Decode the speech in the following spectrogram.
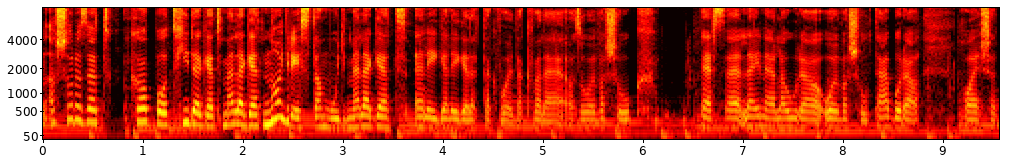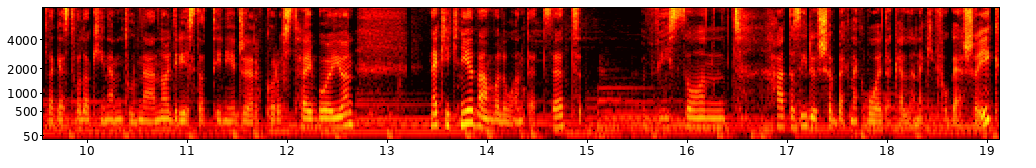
A sorozat kapott hideget, meleget, nagyrészt amúgy meleget, elég elégedettek voltak vele az olvasók. Persze Leiner Laura olvasó tábora, ha esetleg ezt valaki nem tudná, nagyrészt a tinédzser korosztályból jön. Nekik nyilvánvalóan tetszett, viszont hát az idősebbeknek voltak ellene kifogásaik.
